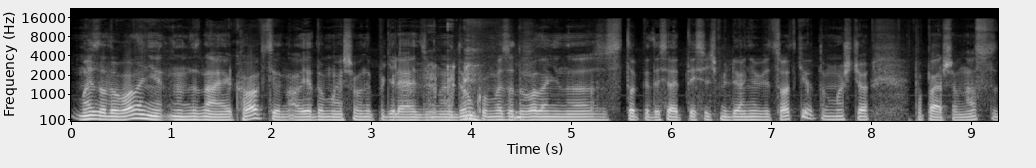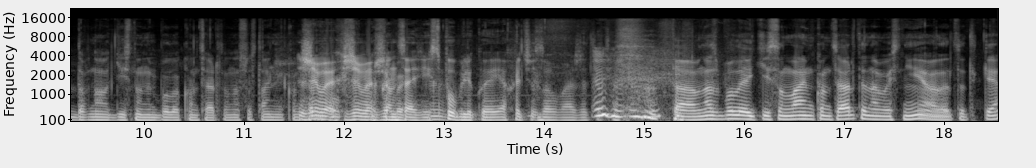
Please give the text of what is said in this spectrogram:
Ми задоволені, ну не знаю, як хлопці, але я думаю, що вони поділяють зі мною думку. Ми задоволені на 150 тисяч мільйонів відсотків, тому що, по-перше, в нас давно дійсно не було концерту. У нас останній концерт. Живих, живих, живих концертів з публікою, я хочу зауважити. Так, у нас були якісь онлайн-концерти навесні, але це таке.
